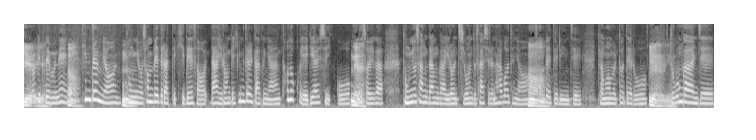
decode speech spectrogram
예, 그렇기 예. 때문에 어. 힘들면 음. 동료 선배들한테 기대서 나 이런 게 힘들다 그냥 터놓고 얘기할 수 있고 그래서 네. 저희가 동료 상담과 이런 지원도 사실은 하거든요. 어. 선배들이 이제 경험을 토대로 예, 예. 누군가 이제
